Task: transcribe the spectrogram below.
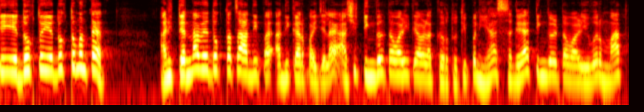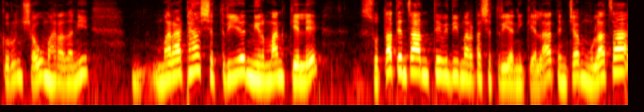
ते येदोक्त येदोक्त म्हणतात आणि त्यांना वेदोक्ताचा अधि अधिकार पाहिजे आहे. अशी टिंगल टवाळी त्यावेळेला करत होती. पण ह्या सगळ्या टिंगल टवाळीवर मात करून शाहू महाराजांनी मराठा क्षत्रिय निर्माण केले. स्वतः त्यांचा अंत्यविधी मराठा क्षत्रियांनी केला. त्यांच्या मुलाचा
